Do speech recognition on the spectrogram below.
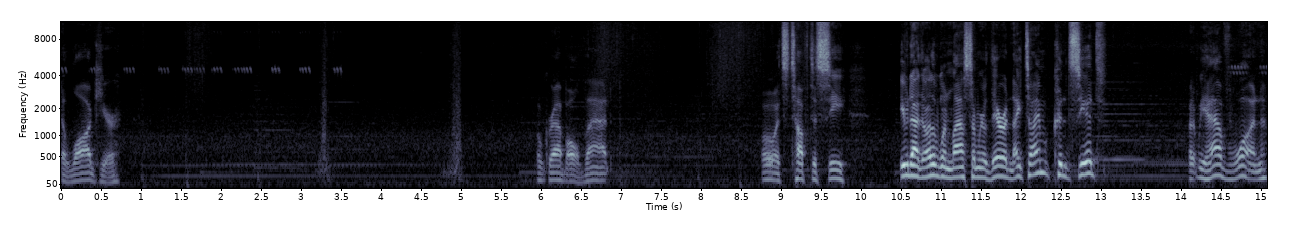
a log here. Go grab all that. Oh, it's tough to see. Even that other one last time we were there at nighttime, couldn't see it. But we have one.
